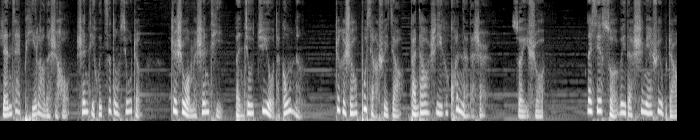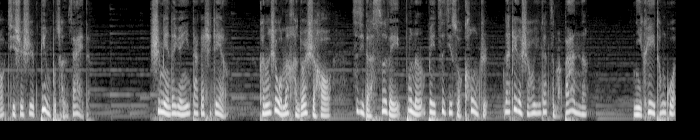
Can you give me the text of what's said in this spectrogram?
人在疲劳的时候，身体会自动休整，这是我们身体本就具有的功能。这个时候不想睡觉，反倒是一个困难的事儿。所以说，那些所谓的失眠睡不着，其实是并不存在的。失眠的原因大概是这样，可能是我们很多时候自己的思维不能被自己所控制。那这个时候应该怎么办呢？你可以通过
